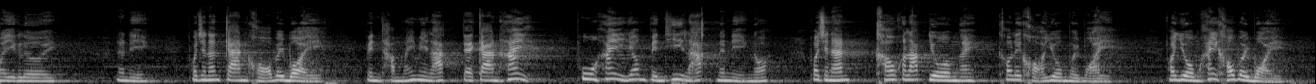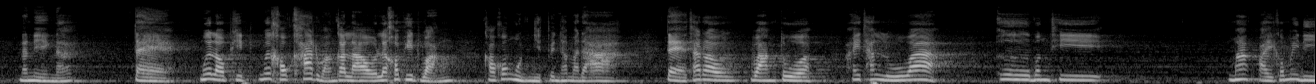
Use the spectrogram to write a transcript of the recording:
มาอีกเลย นั่นเองเพราะฉะนั้นการขอบ่อยๆเป็นทำให้ไม่รัก แต่การให้ผู้ให้ย่อมเป็นที่รักนั่นเองเนาะ เพราะฉะนั้นเขาก็รักโยมไงเขาเลยขอโยมบ่อยๆเพราะโยมให้เขาบ่อยๆ นั่นเองนะ แต่เมื่อเราผิดเมื่อเขาคาดหวังกับเรา แล้วเขาผิดหวังเขาก็หงุดหงิดเป็นธรรมดา แต่ถ้าเราวางตัวให้ท่านรู้ว่าเออบางทีมากไปก็ไม่ดี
